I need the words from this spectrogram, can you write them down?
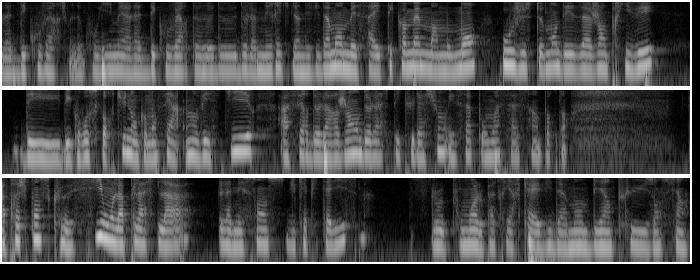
la découverte, je mets de guillemets à la découverte de, l'Amérique, bien évidemment, mais ça a été quand même un moment où justement des agents privés, des, grosses fortunes ont commencé à investir, à faire de l'argent, de la spéculation, et ça, pour moi, c'est assez important. Après, je pense que si on la place là, la naissance du capitalisme, pour moi, le patriarcat est évidemment bien plus ancien.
